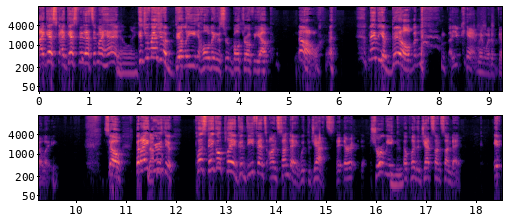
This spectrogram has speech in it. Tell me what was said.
I guess I guess maybe that's in my head. Billy. Could you imagine a Billy holding the Super Bowl trophy up? No, maybe a Bill, but you can't win with a Billy. So, but I agree No. with you. Plus, they go play a good defense on Sunday with the Jets. They, they're short week. Mhm. They'll play the Jets on Sunday. It,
